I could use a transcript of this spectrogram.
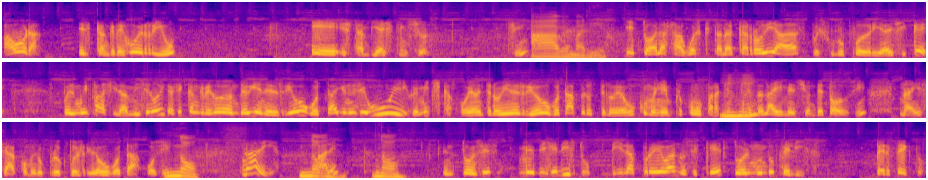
Ahora, el cangrejo de río eh, está en vía de extinción. ¿Sí? Ave María. y todas las aguas que están acá rodeadas, pues uno podría decir que, pues muy fácil, a mí dicen, oiga, ese cangrejo de dónde viene, el río Bogotá, y uno dice, uy, hijo de mi chica, obviamente no viene del río Bogotá, pero te lo dejo como ejemplo, como para que Ujú. entiendas la dimensión de todo, ¿sí? Nadie se va a comer un producto del río Bogotá, ¿o sí? No, Nadie, no, ¿vale? no. Entonces me dije, listo, di la prueba, no sé qué, todo el mundo feliz. Perfecto.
